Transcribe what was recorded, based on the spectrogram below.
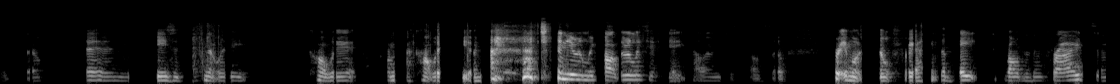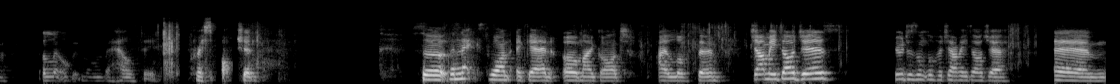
kid, so um, these are definitely can't wait. I can't wait to eat. I genuinely can't. They're only 58 calories as well, so pretty much milk free. I think they're baked rather than fried, so a little bit more of a healthy crisp option. So the next one, again, oh my God, I love them. Jammy Dodgers. Who doesn't love a Jammy Dodger? Um,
